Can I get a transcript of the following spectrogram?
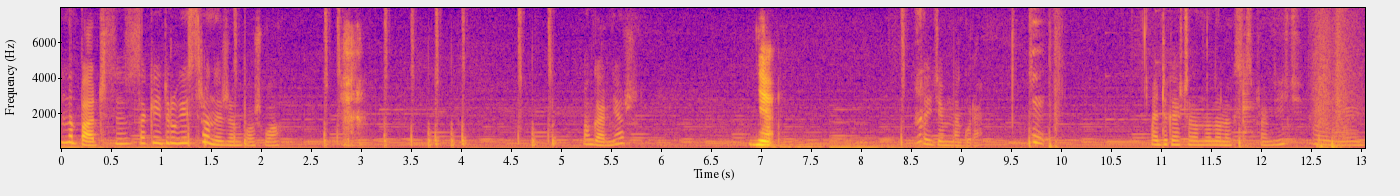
No patrz, to z takiej drugiej strony, żem poszła. Ogarniasz? Nie. To idziemy na górę. A czekaj, jeszcze mam na dole chcę sprawdzić. Ojej.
